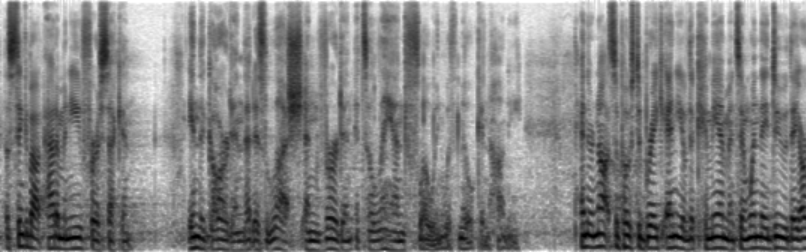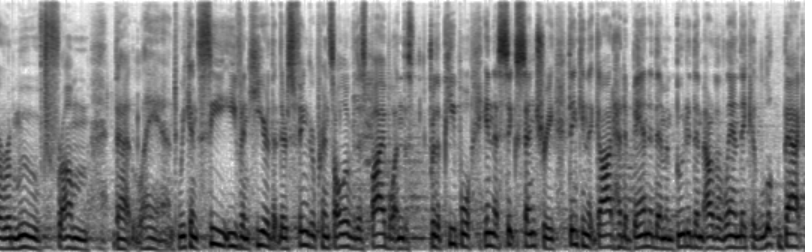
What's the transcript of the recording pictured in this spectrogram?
let's think about Adam and Eve for a second. In the garden that is lush and verdant, it's a land flowing with milk and honey and they're not supposed to break any of the commandments. And when they do, they are removed from that land. We can see even here that there's fingerprints all over this Bible. And for the people in the sixth century, thinking that God had abandoned them and booted them out of the land, they could look back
